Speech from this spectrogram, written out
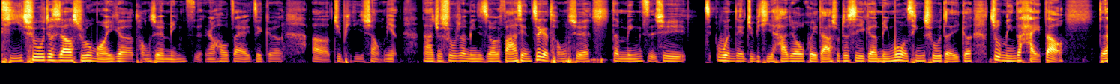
提出就是要输入某一个同学的名字，然后在这个呃 GPT 上面，那就输入这个名字之后，发现这个同学的名字去问这个 GPT，他就回答说这是一个明末清初的一个著名的海盗。对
